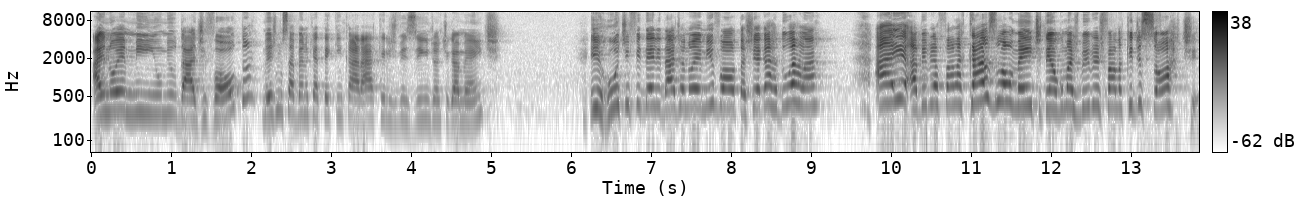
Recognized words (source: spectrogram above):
Aí Noemi, em humildade, volta, mesmo sabendo que ia ter que encarar aqueles vizinhos de antigamente. E Ruth, em fidelidade a Noemi, volta. Chega as duas lá. Aí a Bíblia fala casualmente, tem algumas Bíblias que falam que de sorte.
